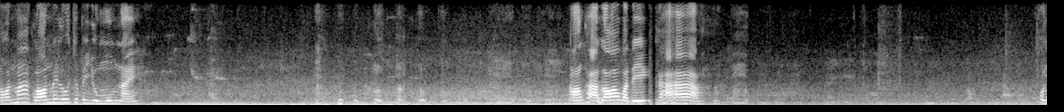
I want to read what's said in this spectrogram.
ร้อนมากร้อนไม่รู้จะไปอยู่มุมไหน น้องค่ะล้อสวัสดีค่ะ คน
